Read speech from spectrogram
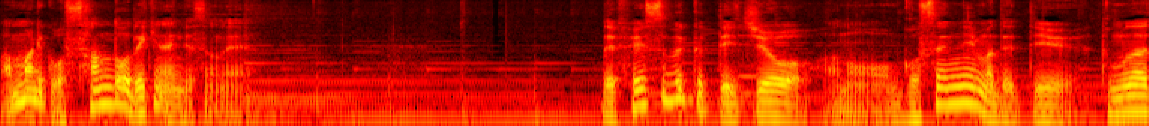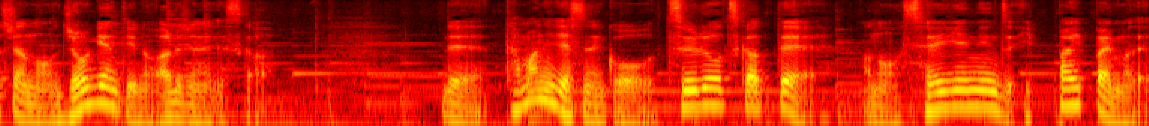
あんまりこう賛同できないんですよね。で Facebook って一応あの5000人までっていう友達の上限っていうのがあるじゃないですかでたまにですねこうツールを使ってあの制限人数いっぱいいっぱいまで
